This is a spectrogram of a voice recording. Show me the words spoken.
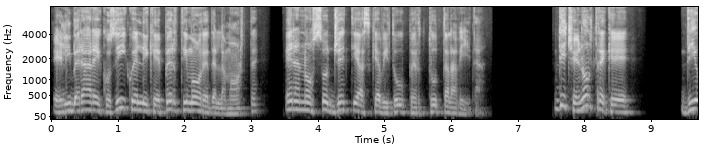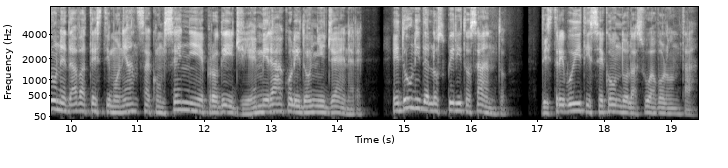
e liberare così quelli che per timore della morte erano soggetti a schiavitù per tutta la vita. Dice inoltre che Dio ne dava testimonianza con segni e prodigi e miracoli d'ogni genere e doni dello Spirito Santo, distribuiti secondo la sua volontà.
